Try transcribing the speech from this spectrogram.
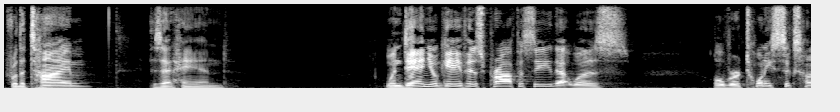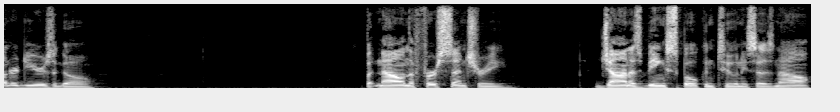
for the time is at hand. When Daniel gave his prophecy, that was over 2,600 years ago. But now, in the first century, John is being spoken to, and he says, Now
